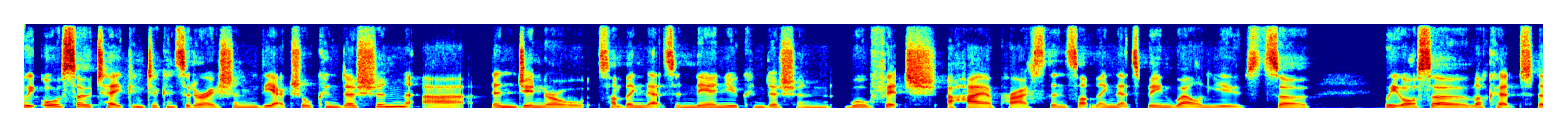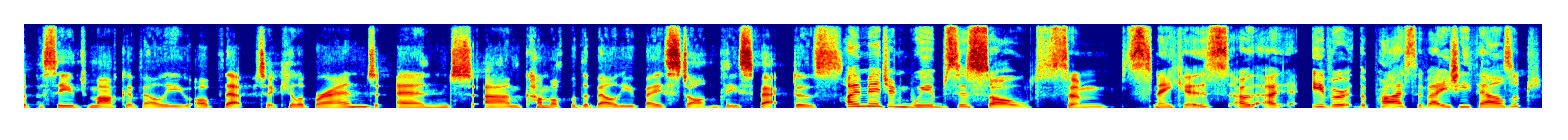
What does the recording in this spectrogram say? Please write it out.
We also take into consideration the actual condition. Uh, in general, something that's in near new condition will fetch a higher price than something that's been well used. So we also look at the perceived market value of that particular brand and um, come up with a value based on these factors. I imagine Webbs has sold some sneakers, uh, ever at the price of 80,000?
